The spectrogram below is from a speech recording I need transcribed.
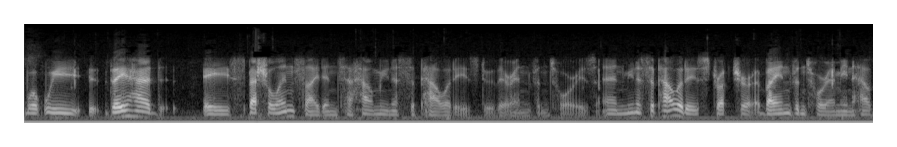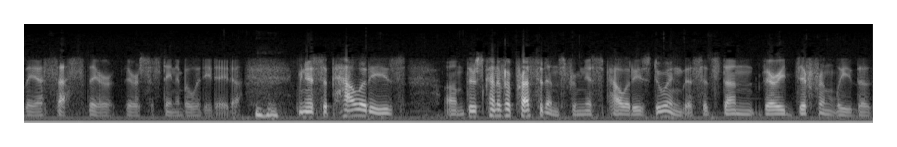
what we they had a special insight into how municipalities do their inventories. And municipalities structure by inventory, I mean how they assess their their sustainability data. Mm-hmm. Municipalities, um, there's kind of a precedence for municipalities doing this. It's done very differently. The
